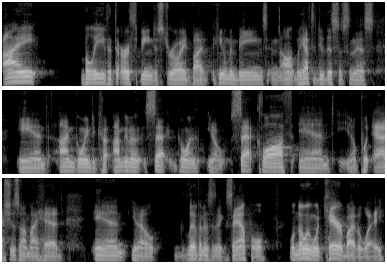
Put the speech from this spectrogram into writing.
"I believe that the Earth's being destroyed by human beings, and all, we have to do this, this, and this," and I'm going to cut, I'm going to set going, you know, sackcloth and you know put ashes on my head, and you know, living as an example. Well, no one would care, by the way,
